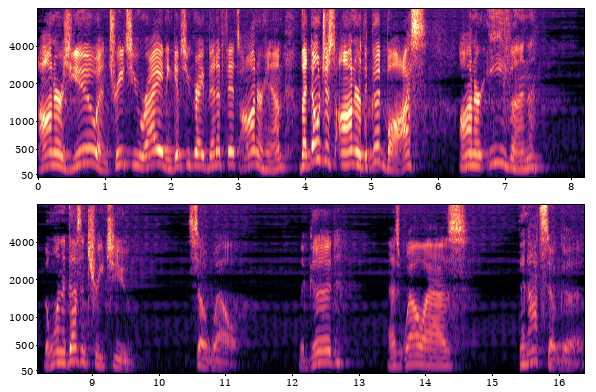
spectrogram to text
honors you and treats you right and gives you great benefits, honor him. But don't just honor the good boss, honor even the one that doesn't treat you so well. The good as well as the not so good.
